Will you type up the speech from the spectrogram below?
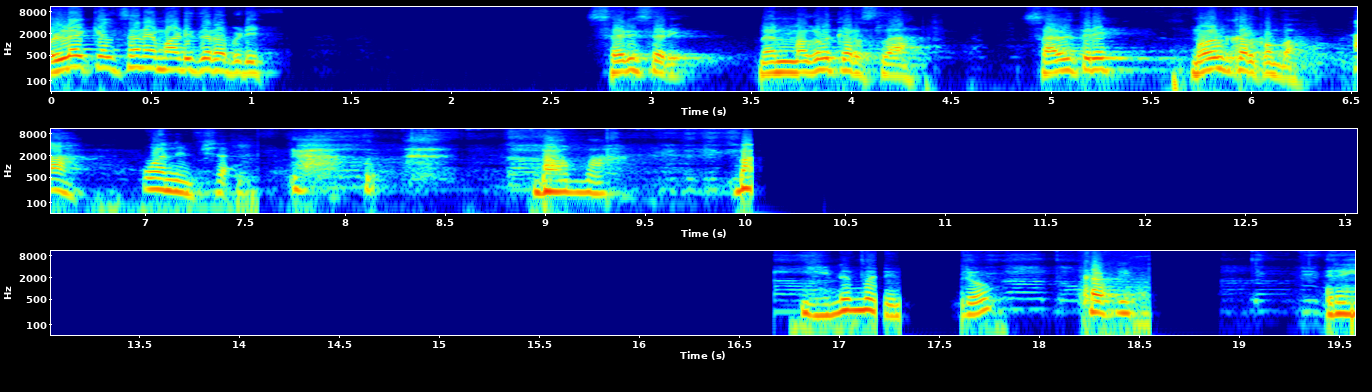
ಒಳ್ಳೆ ಕೆಲಸನೇ ಮಾಡಿದಿರ ಬಿಡಿ. ಸರಿ ಸರಿ. ನನ್ ಮಗಳು ಕರೆಸ್ಲಾ? ಸಾವಿತ್ರಿ ಮಗಳು ಕರ್ಕೊಂಬ ಆ ಒಂದ್ ನಿಮಿಷ. ಬಾಮ್ಮ. ಏನಮ್ಮ ನಿನ್ ಕವಿ. ರೇ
